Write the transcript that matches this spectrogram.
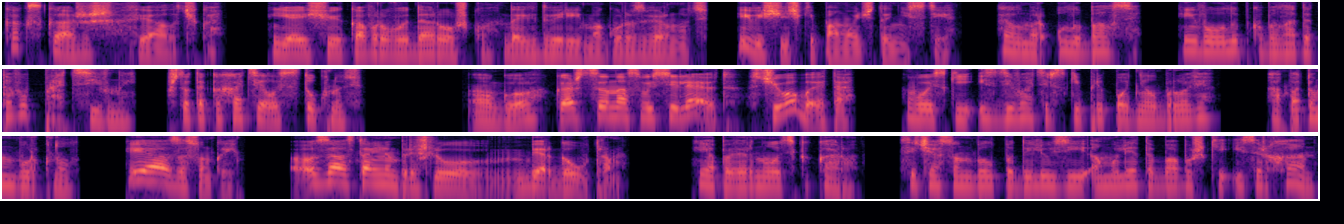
Как скажешь, фиалочка. Я еще и ковровую дорожку до их дверей могу развернуть и вещички помочь донести. Элмор улыбался, и его улыбка была до того противной, что так и хотелось стукнуть. Ого, кажется, нас выселяют. С чего бы это? Войский издевательски приподнял брови, а потом буркнул. Я за сумкой. За остальным пришлю Берга утром. Я повернулась к Кару. Сейчас он был под иллюзией амулета бабушки Изерхан,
